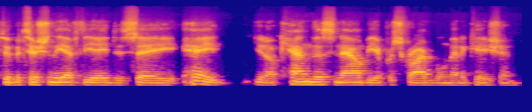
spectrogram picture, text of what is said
to petition the FDA to say, hey, you know, can this now be a prescribable medication?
